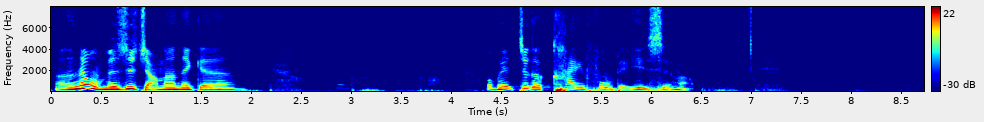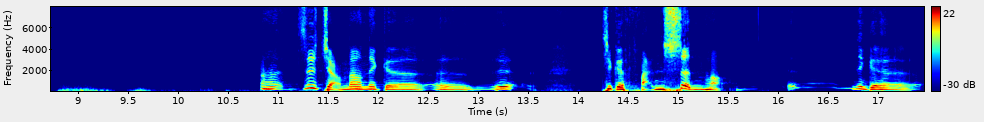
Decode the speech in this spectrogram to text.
嗯，那我们是讲到那个。我们这个开腹的意思哈，嗯，这讲到那个呃呃，这个繁盛哈，呃，那个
